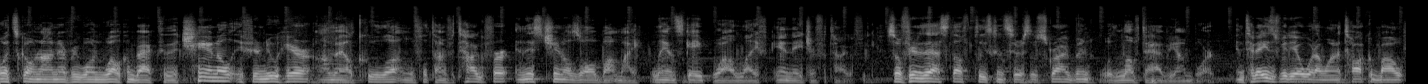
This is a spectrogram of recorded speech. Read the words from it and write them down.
What's going on everyone? Welcome back to the channel. If you're new here, I'm Al Kulla. I'm a full-time photographer and this channel is all about my landscape, wildlife, and nature photography. So if you're into that stuff, please consider subscribing. Would love to have you on board. In today's video, what I want to talk about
